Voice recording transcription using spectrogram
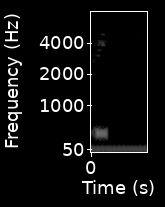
Jesus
